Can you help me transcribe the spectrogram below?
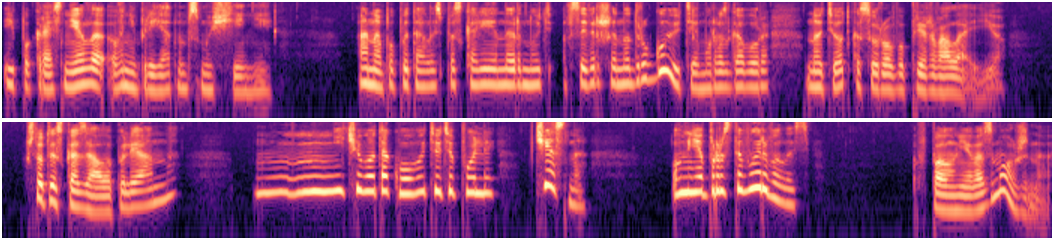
и покраснела в неприятном смущении. Она попыталась поскорее нырнуть в совершенно другую тему разговора, но тетка сурово прервала ее. «Что ты сказала, Полианна?» «Ничего такого, тетя Полли. Честно. У меня просто вырвалось». «Вполне возможно»,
